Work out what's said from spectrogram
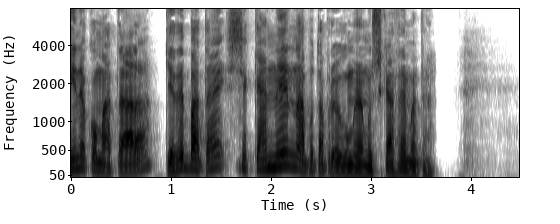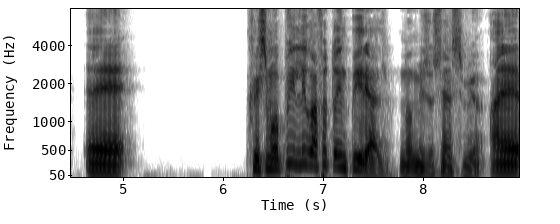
είναι κομματάρα και δεν πατάει σε κανένα από τα προηγούμενα μουσικά θέματα. Ε, χρησιμοποιεί λίγο αυτό το Imperial, νομίζω, σε ένα σημείο. Ε,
